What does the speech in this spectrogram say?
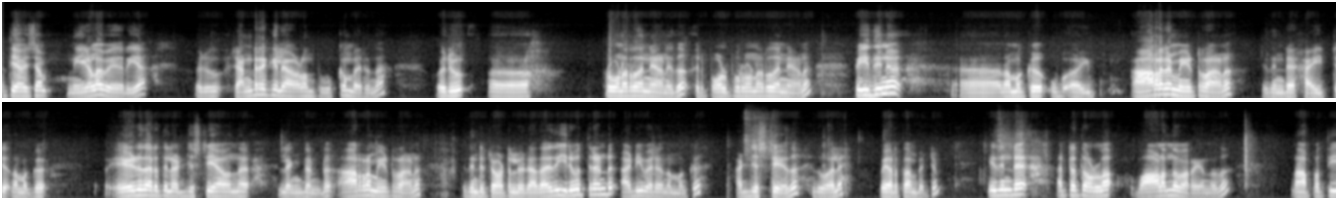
അത്യാവശ്യം നീളമേറിയ ഒരു രണ്ടര കിലോളം തൂക്കം വരുന്ന ഒരു പ്രൂണർ തന്നെയാണിത്. ഒരു പോൾ പ്രൂണർ തന്നെയാണ്. അപ്പോൾ ഇതിന് നമുക്ക് ആറര മീറ്ററാണ് ഇതിന്റെ ഹൈറ്റ് നമുക്ക് ഏഴ് തരത്തിൽ അഡ്ജസ്റ്റ് ചെയ്യാവുന്ന ലെങ്ത് ഉണ്ട്. ആറര ആണ് ഇതിന്റെ ടോട്ടൽ വരിക അതായത് ഇരുപത്തിരണ്ട് അടി വരെ നമുക്ക് അഡ്ജസ്റ്റ് ചെയ്ത് ഇതുപോലെ ഉയർത്താൻ പറ്റും. ഇതിന്റെ അറ്റത്തുള്ള വാളെന്ന് പറയുന്നത് നാൽപ്പത്തി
